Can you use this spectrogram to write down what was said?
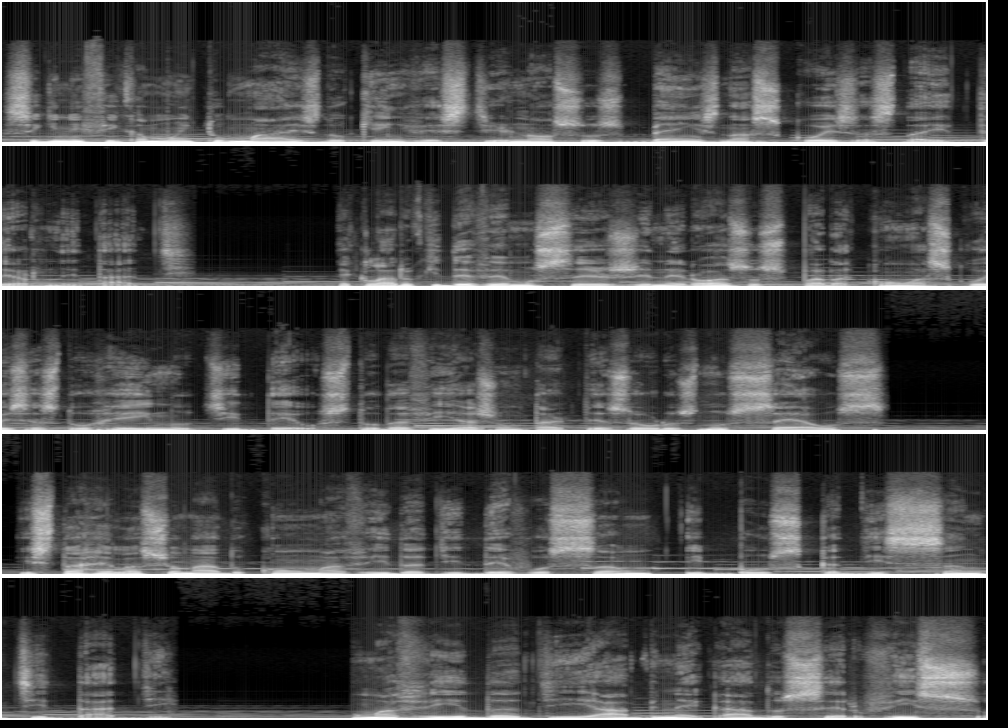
significa muito mais do que investir nossos bens nas coisas da eternidade. É claro que devemos ser generosos para com as coisas do reino de Deus, todavia, juntar tesouros nos céus está relacionado com uma vida de devoção e busca de santidade. Uma vida de abnegado serviço,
